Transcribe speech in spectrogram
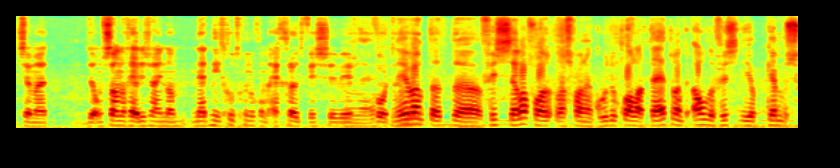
zeg maar, de omstandigheden zijn dan net niet goed genoeg om echt grote vissen weer nee. voor te Nee, want de uh, vis zelf was, was, van een goede kwaliteit, want al de vissen die op campus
